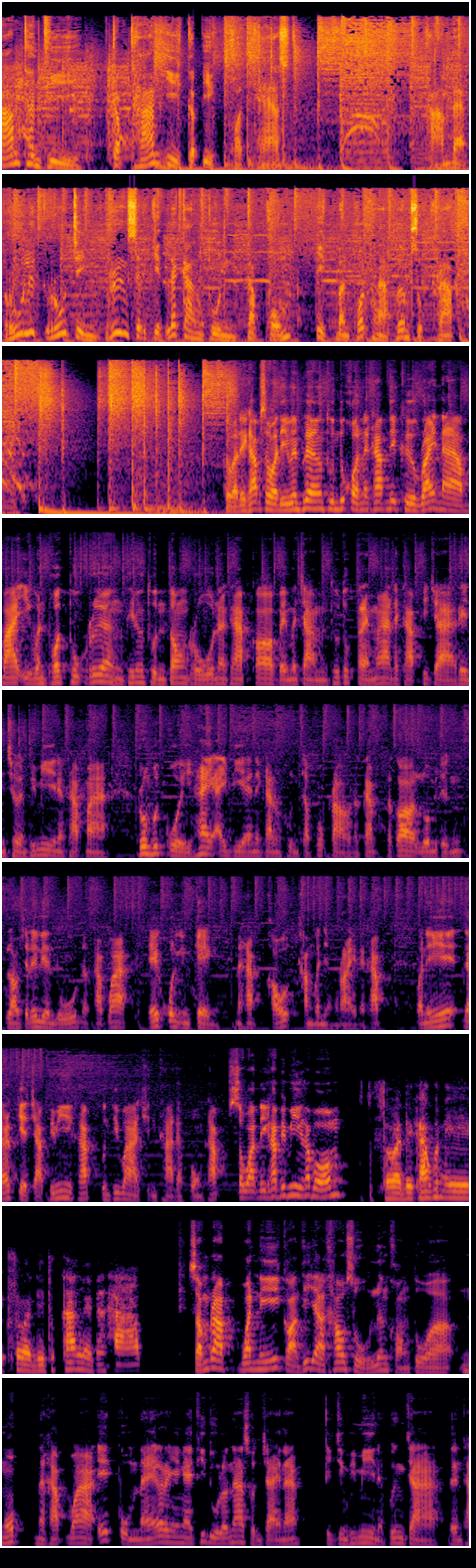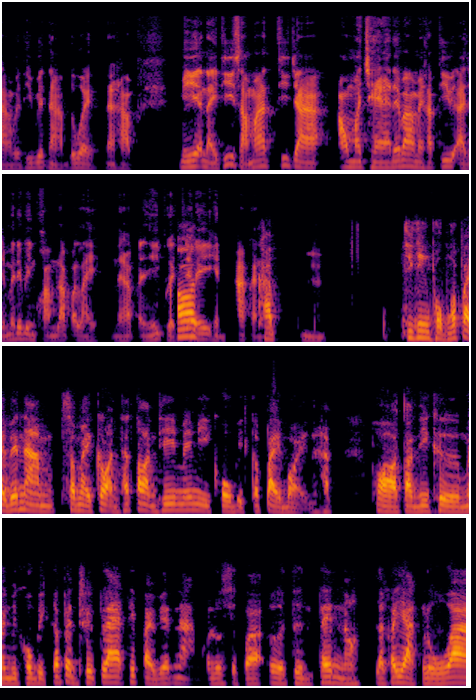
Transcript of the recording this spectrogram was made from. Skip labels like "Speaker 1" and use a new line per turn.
ถามทันทีกับถามอีกกับอีกพอดแคสต์ถามแบบรู้ลึกรู้จริง เรื่องเศรษฐกิจและการลงทุนกับผม อีกบรรพฒนาเพิ่มสุขครับ สวัสดีครับ สวัสดีเพื่อนเพื่อนนักทุนทุกคนนะครับ นี่คือไรนาบายอีกวันพศทุกเรื่องที่นักทุนต้องรู้นะครับ ก็เป็นประจำทุกๆไตรมาสนะครับ ที่จะเรียนเชิญพี่มี่นะครับมาร่วมพูดคุยให้ไอเดียในการลงทุนกับพวกเรานะครับแล้วก็รวมไปถึงเราจะได้เรียนรู้นะครับว่าเอ๊ะคนเก่งๆนะครับเขาทำกันอย่างไรนะครับ วันนี้ได้รับเกียรติจากพี่มี่ครับ คุณทิวาชินทาดาพงศ์ครับ สวัสดีครับพี่มี่ครับผม
สวัสดีครับคุณเอกสวัสดีทุกท่านเลยนะครับ
สำหรับวันนี้ก่อนที่จะเข้าสู่เรื่องของตัวงบนะครับว่าเอ๊ะกลุ่มไหนอะไรยังไงที่ดูแล้วน่าสนใจนะ จริงๆพี่มี่เนี่ยเพิ่งจะเดินทางไปที่เวียดนามด้วยนะครับ มีอันไหนที่สามารถที่จะเอามาแชร์ได้บ้างไหมครับ ที่อาจจะไม่ได้เป็นความลับอะไรนะครับ อันนี้เผื่อจะได้เห็นภาพกัน
ครับ
อืม
จริงๆผมก็ไปเวียดนามสมัยก่อนถ้าตอนที่ไม่มีโควิดก็ไปบ่อยนะครับ พอตอนนี้คือมันมีโควิด ก็เป็นทริปแรกที่ไปเวียดนามก็รู้สึกว่าเออตื่นเต้นเนาะแล้วก็อยากรู้ว่า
